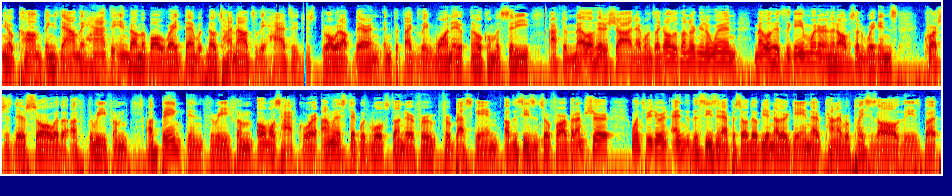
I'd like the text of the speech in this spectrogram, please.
you know, calm things down. They had to inbound the ball right then with no timeout, so they had to just throw it up there. And, and the fact that they won in Oklahoma City after Melo hit a shot, and everyone's like, "Oh, the Thunder are going to win." Melo hits the game winner, and then all of a sudden Wiggins crushes their soul with a, a three from a banked in three from almost half court. I'm going to stick with Wolves Thunder for for best game of the season so far. But I'm sure once we do an end of the season episode, there'll be another game that kind of replaces all of these. But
